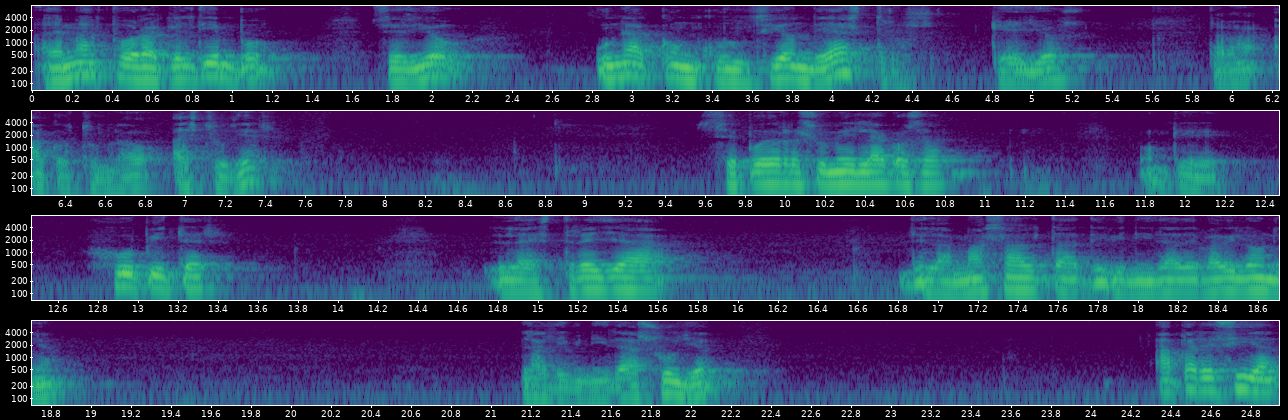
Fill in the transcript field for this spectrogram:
Además, por aquel tiempo se dio una conjunción de astros que ellos estaban acostumbrados a estudiar. Se puede resumir la cosa con que Júpiter, la estrella de la más alta divinidad de Babilonia, la divinidad suya, aparecía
